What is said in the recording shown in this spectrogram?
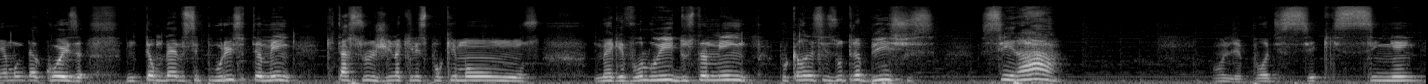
é muita coisa. Então deve ser por isso também que tá surgindo aqueles pokémons mega evoluídos também. Por causa desses Ultra Bichos. Será? Olha, pode ser que sim, hein?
